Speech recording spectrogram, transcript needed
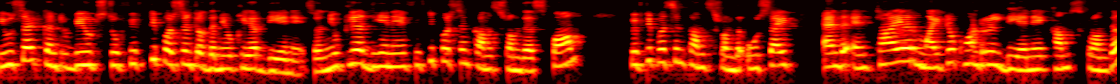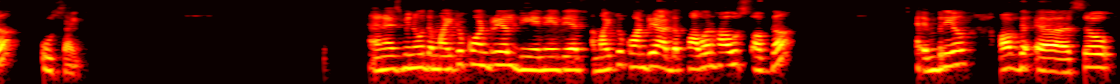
oocyte contributes to 50% of the nuclear DNA. So nuclear DNA, 50% comes from the sperm, 50% comes from the oocyte, and the entire mitochondrial DNA comes from the oocyte. And as we know, the mitochondrial DNA, they are, mitochondria are the powerhouse of the embryo of the, uh, so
